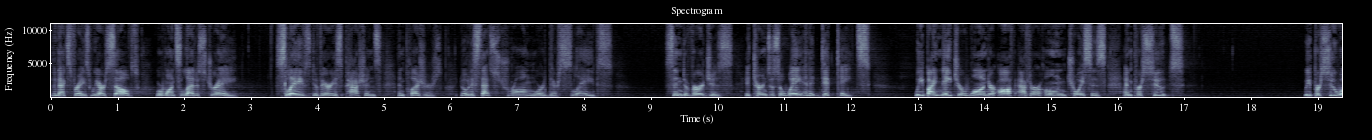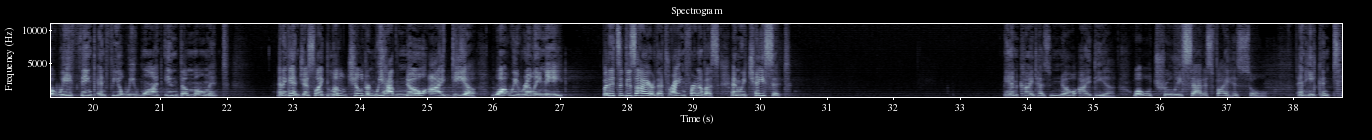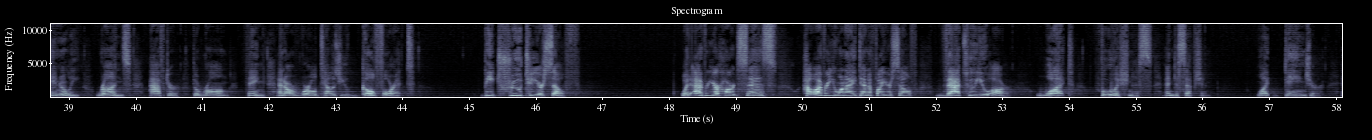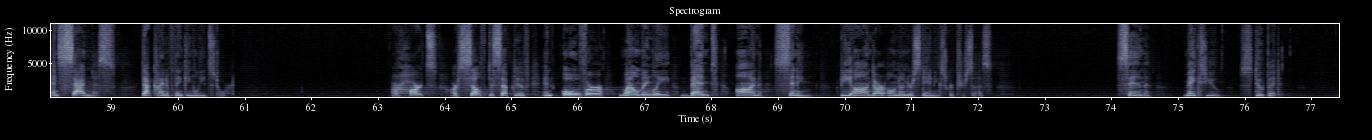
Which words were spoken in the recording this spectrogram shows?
The next phrase, we ourselves were once led astray, slaves to various passions and pleasures. Notice that strong word there, slaves. Sin diverges, it turns us away, and it dictates. We by nature wander off after our own choices and pursuits. We pursue what we think and feel we want in the moment. And again, just like little children, we have no idea what we really need. But it's a desire that's right in front of us, and we chase it. Mankind has no idea what will truly satisfy his soul, and he continually runs after the wrong thing. And our world tells you go for it, be true to yourself. Whatever your heart says, however you want to identify yourself, that's who you are. What foolishness and deception. What danger and sadness that kind of thinking leads toward. Our hearts are self deceptive and overwhelmingly bent on sinning beyond our own understanding, Scripture says. Sin makes you stupid.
